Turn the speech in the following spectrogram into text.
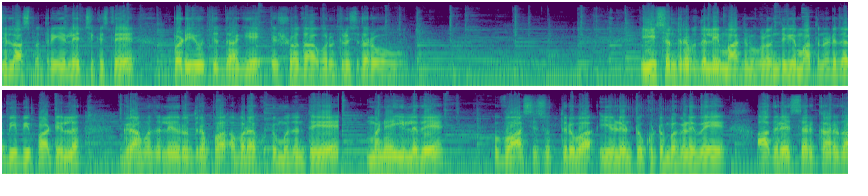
ಜಿಲ್ಲಾಸ್ಪತ್ರೆಯಲ್ಲೇ ಚಿಕಿತ್ಸೆ ಪಡೆಯುತ್ತಿದ್ದಾಗಿ ಯಶೋಧ ಅವರು ತಿಳಿಸಿದರು. ಈ ಸಂದರ್ಭದಲ್ಲಿ ಮಾಧ್ಯಮಗಳೊಂದಿಗೆ ಮಾತನಾಡಿದ ಬಿಬಿ ಪಾಟೀಲ್, ಗ್ರಾಮದಲ್ಲಿ ರುದ್ರಪ್ಪ ಅವರ ಕುಟುಂಬದಂತೆಯೇ ಮನೆ ಇಲ್ಲದೆ ವಾಸಿಸುತ್ತಿರುವ ಏಳೆಂಟು ಕುಟುಂಬಗಳಿವೆ. ಆದರೆ ಸರ್ಕಾರದ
